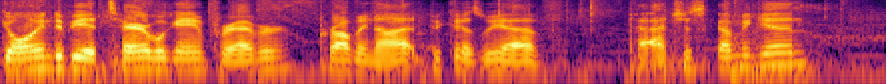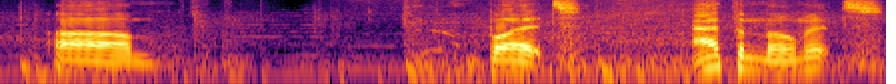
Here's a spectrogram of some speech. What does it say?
going to be a terrible game forever? Probably not, because we have patches coming in. Um, but at the moment,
